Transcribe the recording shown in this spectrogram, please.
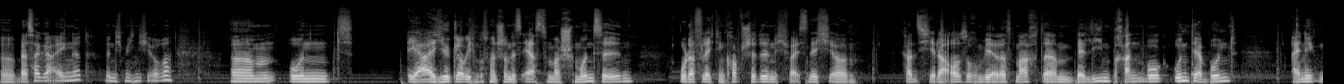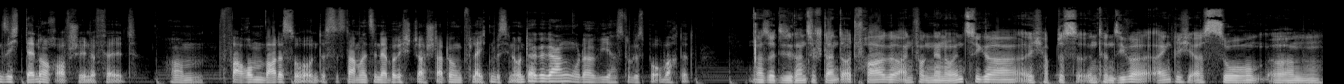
äh, besser geeignet, wenn ich mich nicht irre. Ähm, und ja, hier glaube ich, muss man schon das erste Mal schmunzeln oder vielleicht den Kopf schütteln. Ich weiß nicht, äh, kann sich jeder aussuchen, wie er das macht. Ähm, Berlin, Brandenburg und der Bund einigten sich dennoch auf Schönefeld. Ähm, warum war das so? Und ist es damals in der Berichterstattung vielleicht ein bisschen untergegangen oder wie hast du das beobachtet? Also diese ganze Standortfrage Anfang der 90er, ich habe das intensiver eigentlich erst so ähm,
